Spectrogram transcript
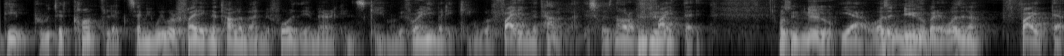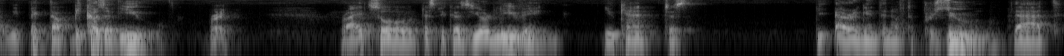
deep rooted conflicts. I mean, we were fighting the Taliban before the Americans came, before anybody came. We were fighting the Taliban. This was not a mm-hmm. fight that it wasn't new. Yeah, it wasn't new, but it wasn't a fight that we picked up because of you. Right. Right. So just because you're leaving, you can't just be arrogant enough to presume that,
